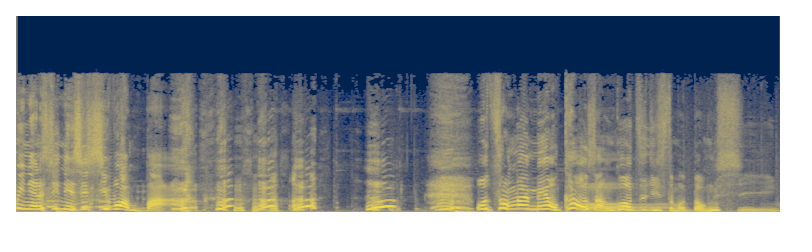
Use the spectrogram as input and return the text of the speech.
明年的新年新希望吧。我从来没有犒赏过自己什么东西。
